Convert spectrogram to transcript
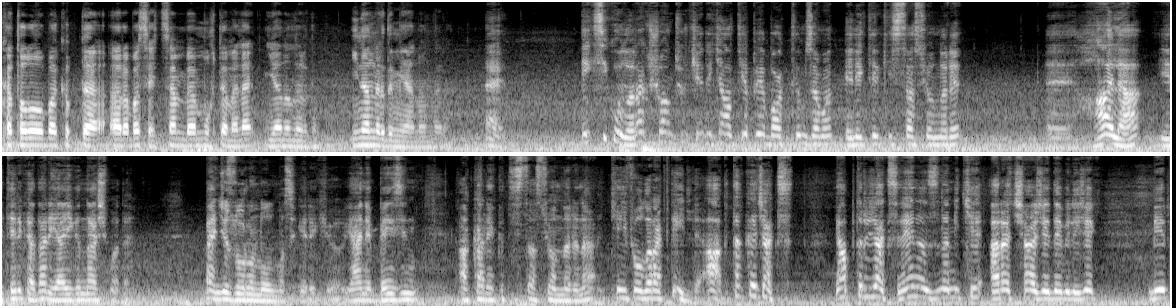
kataloğa bakıp da araba seçsem ben muhtemelen yanılırdım. İnanırdım yani onlara. Evet. Eksik olarak şu an Türkiye'deki altyapıya baktığım zaman elektrik istasyonları e, hala yeteri kadar yaygınlaşmadı. Bence zorunlu olması gerekiyor. Yani benzin akaryakıt istasyonlarına keyfi olarak değil de abi takacaksın. Yaptıracaksın. En azından iki araç şarj edebilecek bir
